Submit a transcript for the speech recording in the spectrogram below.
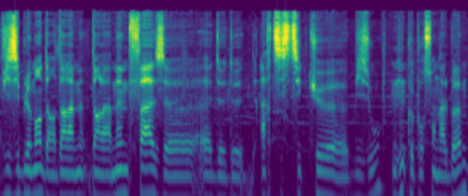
visiblement dans, dans la, dans la même phase euh, de, de- artistique que euh, Bisou, Mhm. que pour son album.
